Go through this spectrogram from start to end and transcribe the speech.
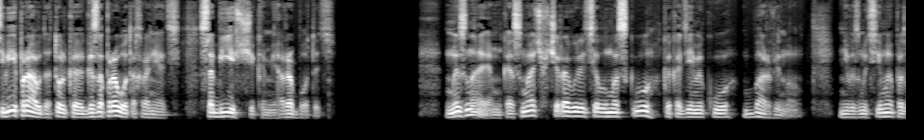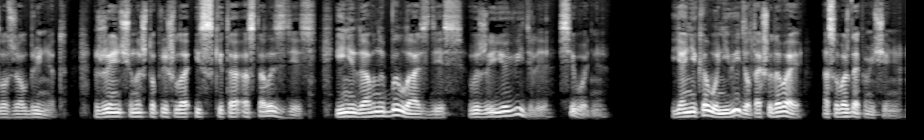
Тебе и правда только газопровод охранять, с объездчиками работать». Мы знаем, Космач вчера вылетел в Москву к академику Барвину, невозмутимо продолжал брюнет. Женщина, что пришла из скита, осталась здесь и недавно была здесь. Вы же ее видели сегодня. Я никого не видел, так что давай, освобождай помещение.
